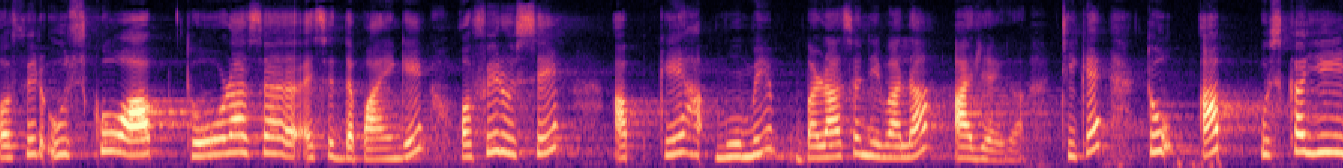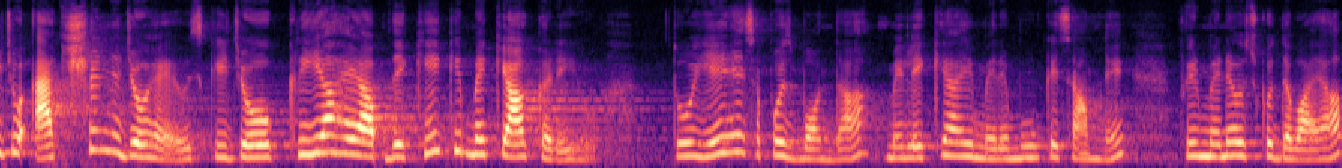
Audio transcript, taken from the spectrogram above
और फिर उसको आप थोड़ा सा ऐसे दबाएँगे और फिर उससे आपके मुँह में बड़ा सा निवाला आ जाएगा, ठीक है? तो आप उसका ये जो एक्शन जो है, उसकी जो क्रिया है, आप देखिए कि मैं क्या कर रही हूँ। तो ये है सपोज़ बोंदा, मैं लेके आई मेरे मुँह के सामने, फिर मैंने उसको दबाया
